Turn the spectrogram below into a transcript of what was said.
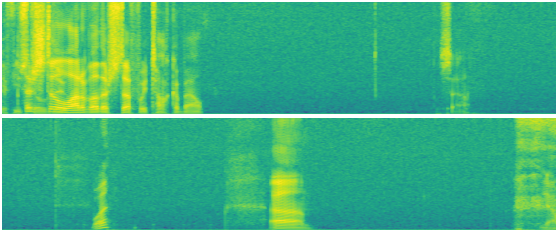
If you There's still, still do. a lot of other stuff we talk about. So. What? Um. Yeah.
